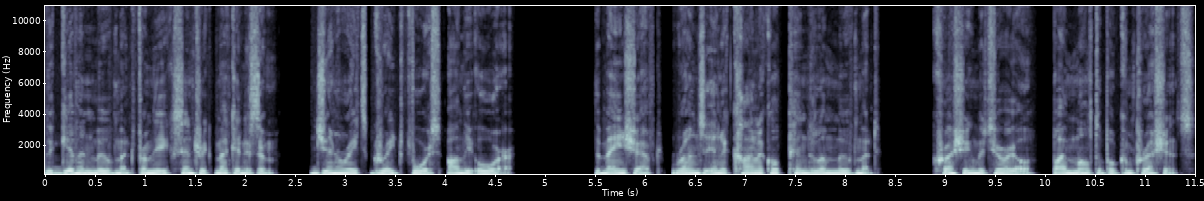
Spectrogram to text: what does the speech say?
The given movement from the eccentric mechanism generates great force on the ore. The main shaft runs in a conical pendulum movement, crushing material by multiple compressions.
